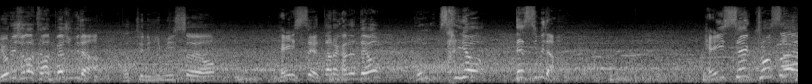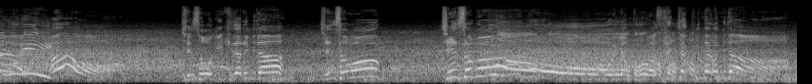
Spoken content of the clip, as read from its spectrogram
유리 조나탄 빼줍니다. 버티는 힘이 있어요. 헤이스 따라가는데요. 공 살려냈습니다. 헤이스의 크로스. 아우. 진성욱이 기다립니다. 진성욱. 진성욱. 옆으로 살짝 빗나갑니다.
